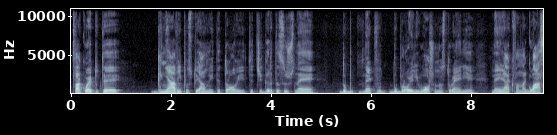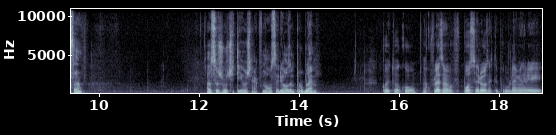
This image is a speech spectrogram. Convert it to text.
това, което те гняви постоянно и те трови те чегърта, също не е доб... някакво добро или лошо настроение, не е някаква нагласа, а всъщност, че ти имаш някакъв много сериозен проблем. Който ако, ако влезем в по-сериозните проблеми, нали,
